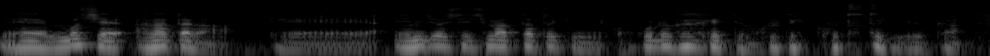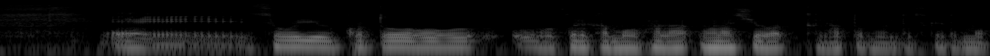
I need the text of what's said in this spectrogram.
えーもしあなたが、えー炎上してしまった時に心がけておくべきことというか、えーそういうことをこれからもお話お話ししようかなと思うんですけども、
